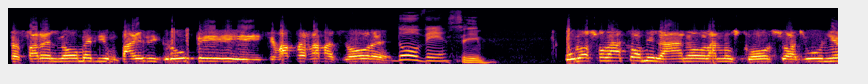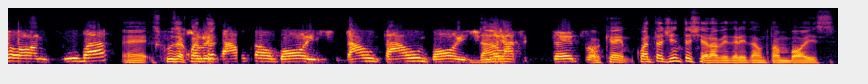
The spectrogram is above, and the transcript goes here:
per fare il nome di un paio di gruppi che va per la maggiore. Dove? Sì. Uno ha suonato a Milano l'anno scorso, a giugno, all'Zuma. Eh, scusa, quanta. i Downtown Boys. Downtown Boys, Down- ragazzi. Ok, quanta gente c'era a vedere i Downtown Boys?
